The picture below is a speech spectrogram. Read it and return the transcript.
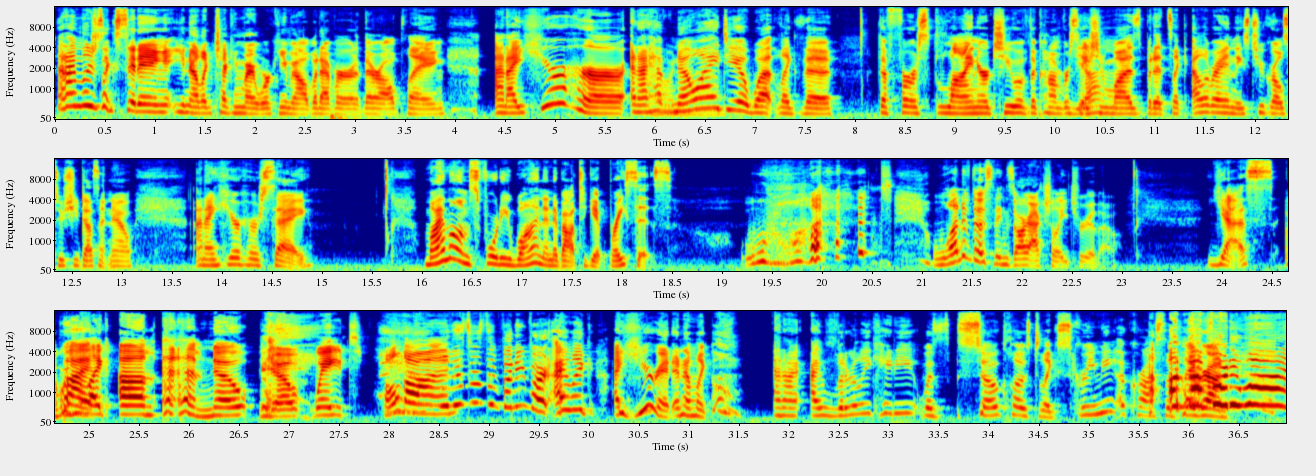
and I'm just like sitting, you know, like checking my work email, whatever. They're all playing, and I hear her, and I have Oh, no, no. idea what like the the first line or two of the conversation was, but it's like Ella Ray and these two girls who she doesn't know, and I hear her say, "My mom's 41 and about to get braces." What? One of those things are actually true though. Yes, Were but you like, um, no, no, wait, hold on. And this was the funny part. I like I hear it and I'm like, and I I literally Katie was so close to like screaming across the I'm playground. 41.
